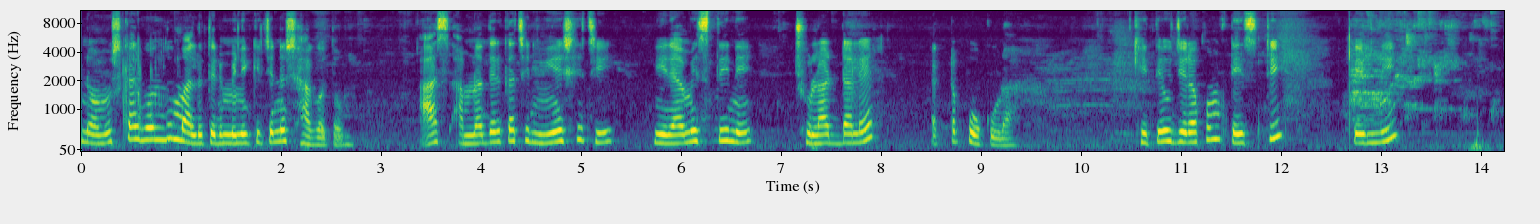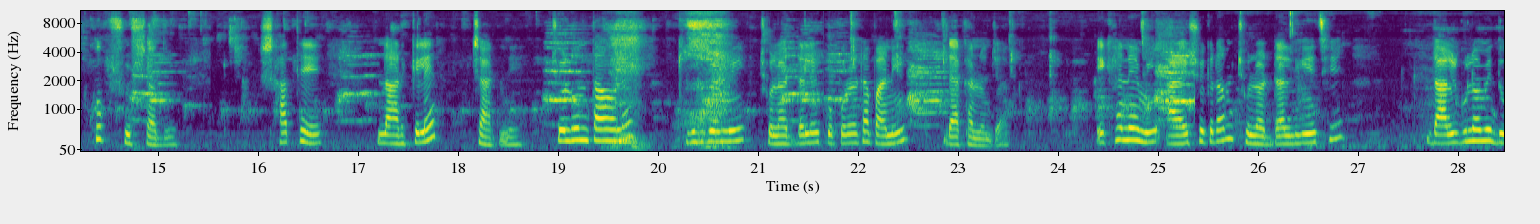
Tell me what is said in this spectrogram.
নমস্কার বন্ধু, মালুতের মিনি কিচেনে স্বাগতম। আজ আপনাদের কাছে নিয়ে এসেছি নিরামিষ দিনে ছোলার ডালের একটা পকোড়া। খেতেও যেরকম টেস্টি তেমনি খুব সুস্বাদু। সাথে নারকেলের চাটনি। চলুন তাহলে কীভাবে আমি ছোলার ডালের পকোড়াটা বানিয়ে দেখানো যাক। এখানে আমি আড়াইশো গ্রাম ছোলার ডাল নিয়েছি। ডালগুলো আমি দু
